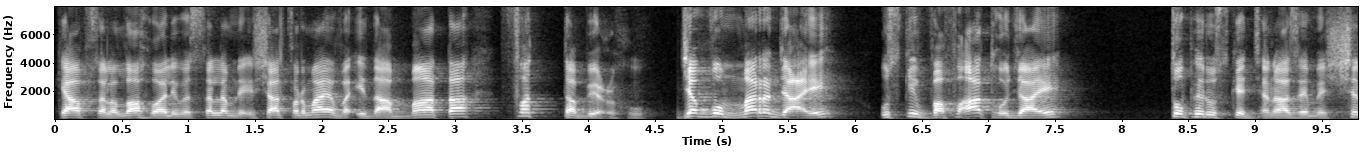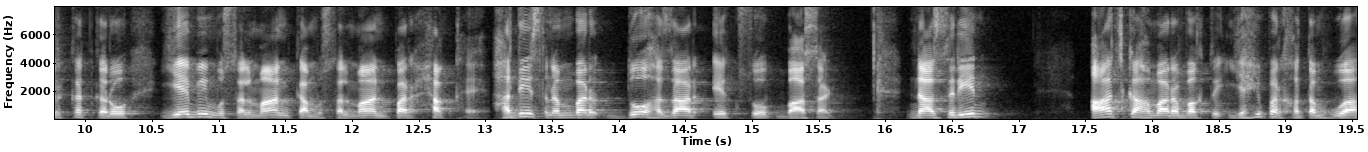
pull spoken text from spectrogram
کہ آپ صلی اللہ علیہ وسلم نے ارشاد فرمایا وہ ادا ماتا فتب جب وہ مر جائے، اس کی وفات ہو جائے، تو پھر اس کے جنازے میں شرکت کرو۔ یہ بھی مسلمان کا مسلمان پر حق ہے۔ حدیث نمبر دو ہزار ایک سو باسٹھ۔ ناظرین آج کا ہمارا وقت یہیں پر ختم ہوا۔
